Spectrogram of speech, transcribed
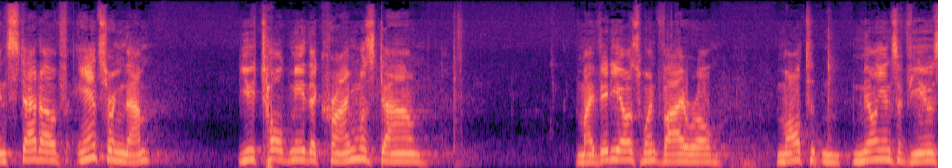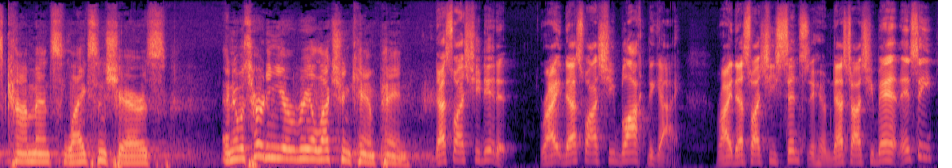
instead of answering them, you told me that crime was down, my videos went viral, multi- millions of views, comments, likes, and shares, and it was hurting your reelection campaign. That's why she did it, right? That's why she blocked the guy, right? That's why she censored him. That's why she banned. And see,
